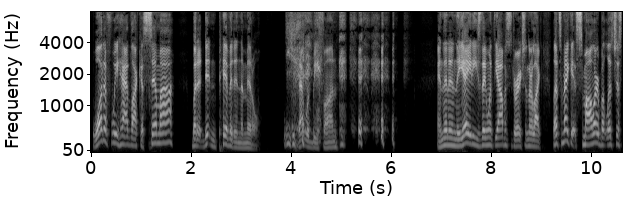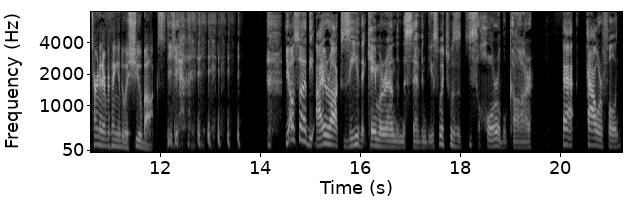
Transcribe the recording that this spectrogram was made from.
What if we had like a semi, but it didn't pivot in the middle? That would be fun. and then in the 80s, they went the opposite direction. They're like, let's make it smaller, but let's just turn it everything into a shoebox. Yeah. you also had the IROC Z that came around in the 70s, which was just a horrible car. Fat, powerful and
